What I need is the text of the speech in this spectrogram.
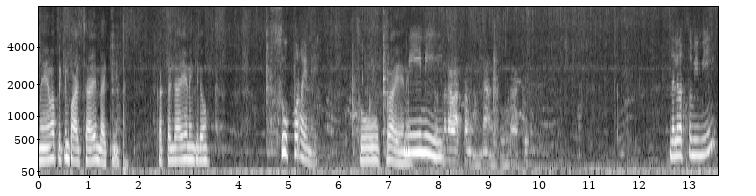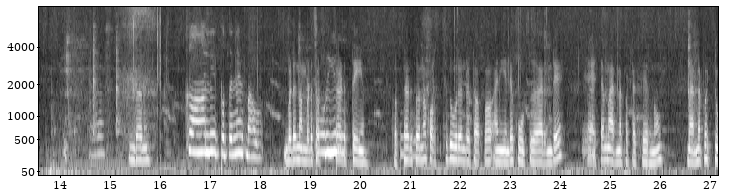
മേമപ്പയ്ക്കും പാൽ ചായ ഉണ്ടാക്കി. കട്ടൻ ചായ ആണെങ്കിലോ? സൂപ്പർ ആയിനെ സൂപ്പറായേനെ. മീമി. ഇന്നലെ വറുത്ത മീമി. എന്താണ്? കാൽ ഇപ്പൊ തന്നെ ഉണ്ടാവും ഇവിടെ നമ്മുടെ തൊട്ടടുത്തേയും തൊട്ടടുത്ത്. പറഞ്ഞാൽ കുറച്ച് ദൂരം ഉണ്ട് കേട്ടോ. അപ്പോൾ അനിയന്റെ കൂട്ടുകാരന്റെ ഏട്ടൻ മരണപ്പെട്ടൊക്കെയായിരുന്നു മരണപ്പെട്ടു.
